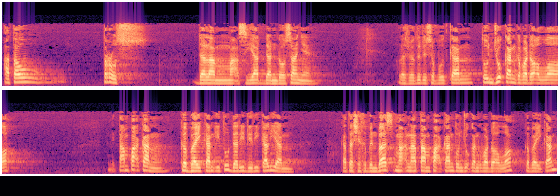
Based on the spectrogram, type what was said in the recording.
atau terus dalam maksiat dan dosanya. Oleh sebab itu disebutkan tunjukkan kepada Allah ini tampakkan kebaikan itu dari diri kalian. Kata Syekh bin Bas, makna tampakkan tunjukkan kepada Allah kebaikan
